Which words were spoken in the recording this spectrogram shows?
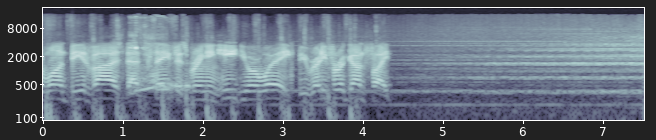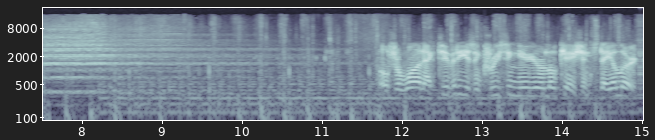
Ultra One, be advised that safe is bringing heat your way. Be ready for a gunfight. Ultra One, activity is increasing near your location. Stay alert.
